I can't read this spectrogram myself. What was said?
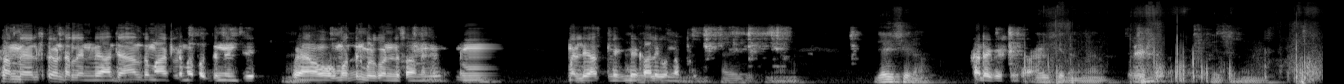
స్వామి అలసిపోయి ఉంటారులేండి ఆ జనాలతో మాట్లాడి మా పొద్దున్న నుంచి. ఒక ముద్దుని పడుకోండి స్వామి. మళ్ళీ చేస్తాను మీరు ఖాళీగా ఉన్నప్పుడు. జై శ్రీరామ్. హరే కృష్ణ. జై శ్రీరామ్. జై శ్రీరామ్.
